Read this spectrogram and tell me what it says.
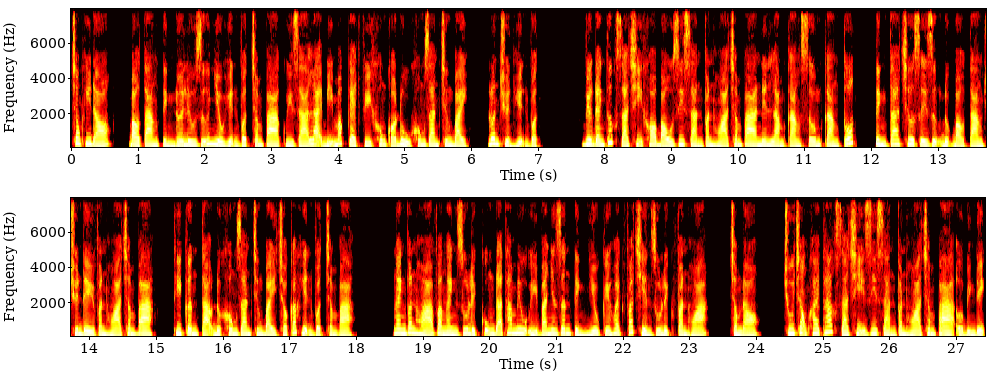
Trong khi đó, bảo tàng tỉnh nơi lưu giữ nhiều hiện vật Champa quý giá lại bị mắc kẹt vì không có đủ không gian trưng bày, luân chuyển hiện vật. Việc đánh thức giá trị kho báu di sản văn hóa Champa nên làm càng sớm càng tốt, tỉnh ta chưa xây dựng được bảo tàng chuyên đề văn hóa Champa thì cần tạo được không gian trưng bày cho các hiện vật Champa. Ngành văn hóa và ngành du lịch cũng đã tham mưu Ủy ban nhân dân tỉnh nhiều kế hoạch phát triển du lịch văn hóa, trong đó chú trọng khai thác giá trị di sản văn hóa Champa ở Bình Định,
